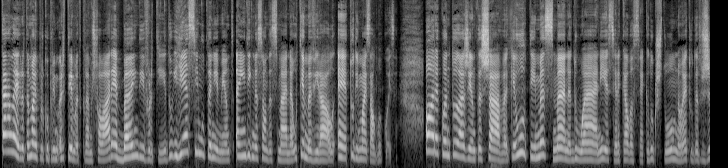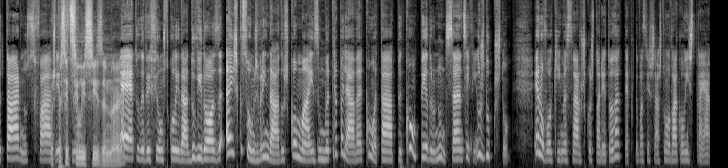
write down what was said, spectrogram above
Cara alegre também, porque o primeiro tema de que vamos falar é bem divertido e é simultaneamente a indignação da semana. O tema viral é tudo e mais alguma coisa. Ora, quando toda a gente achava que a última semana do ano ia ser aquela seca do costume, não é? Tudo a vegetar no sofá. Uma espécie de filmes. silly season, não é? É, tudo a ver filmes de qualidade duvidosa, eis que somos brindados com mais uma atrapalhada com a TAP, com Pedro Nuno Santos, enfim, os do costume. Eu não vou aqui maçar-vos com a história toda, até porque vocês já estão a levar com isto para aí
